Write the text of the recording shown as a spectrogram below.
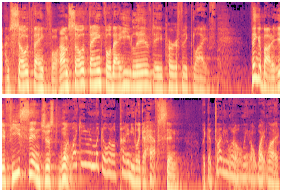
I'm so thankful. I'm so thankful that He lived a perfect life. Think about it. If He sinned just one, like even like a little tiny, like a half sin like a tiny little, you know, white lie.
